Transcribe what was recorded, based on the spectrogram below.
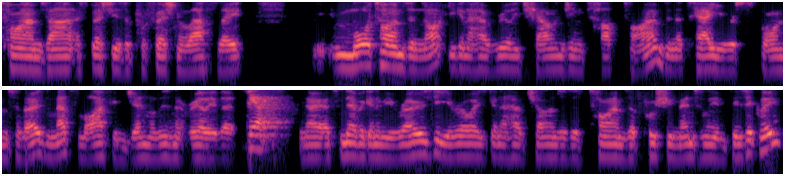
times aren't, especially as a professional athlete, more times than not, you're going to have really challenging, tough times, and it's how you respond to those. And that's life in general, isn't it? Really, that yeah, you know, it's never going to be rosy. You're always going to have challenges. There's times that push you mentally and physically,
